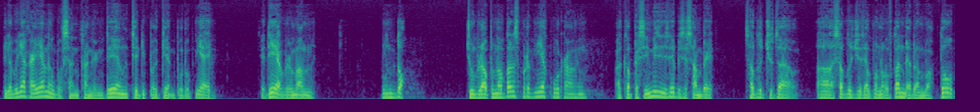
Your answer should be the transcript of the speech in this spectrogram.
filmnya kayaknya membosankan itu yang jadi bagian buruknya ya. jadi ya memang untuk jumlah penonton sepertinya kurang agak pesimis saya bisa sampai satu juta uh, satu juta penonton dalam waktu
